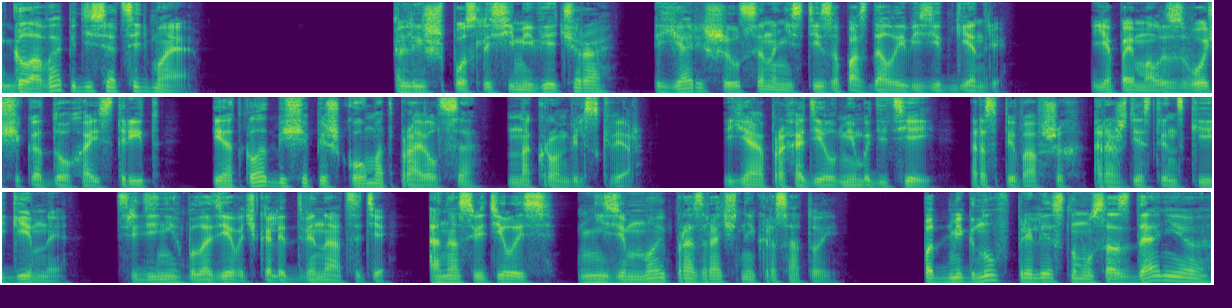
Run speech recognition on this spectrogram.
Глава 57. Лишь после семи вечера я решился нанести запоздалый визит Генри. Я поймал извозчика до Хай-стрит и от кладбища пешком отправился на Кромвель-сквер. Я проходил мимо детей, распевавших рождественские гимны. Среди них была девочка лет 12. Она светилась неземной прозрачной красотой. Подмигнув прелестному созданию,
